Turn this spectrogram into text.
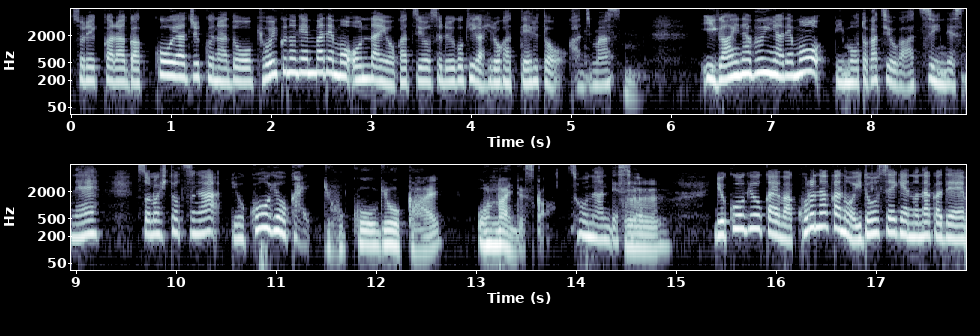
それから学校や塾など教育の現場でもオンラインを活用する動きが広がっていると感じます。意外な分野でもリモート活用が熱いんですね。その一つが旅行業界。旅行業界、オンラインですか？そうなんですよ。旅行業界はコロナ禍の移動制限の中で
